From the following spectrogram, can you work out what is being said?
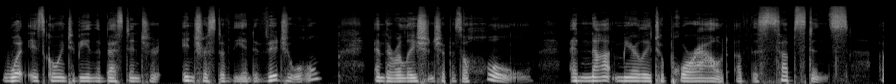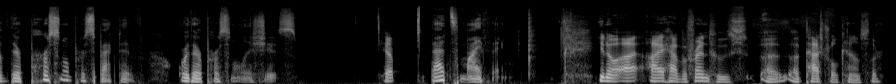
what is going to be in the best inter- interest of the individual and the relationship as a whole, and not merely to pour out of the substance of their personal perspective or their personal issues. Yep. That's my thing. You know, I, I have a friend who's a, a pastoral counselor,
